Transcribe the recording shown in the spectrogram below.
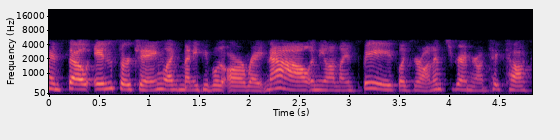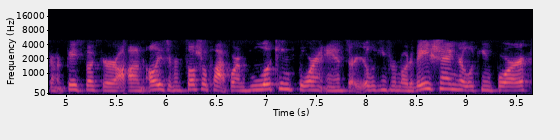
And so in searching, like many people are right now in the online space, like you're on Instagram, you're on TikTok, you're on Facebook, you're on all these different social platforms looking for an answer. You're looking for motivation, you're looking for,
